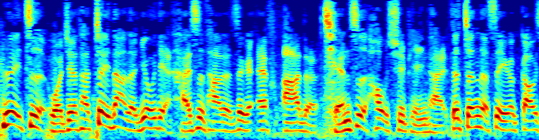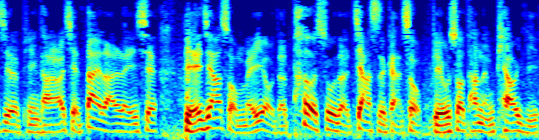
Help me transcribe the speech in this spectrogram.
锐志，我觉得它最大的优点还是它的这个 FR 的前置后驱平台，这真的是一个高级的平台，而且带来了一些别家所没有的特殊的驾驶感受，比如说它能漂移。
